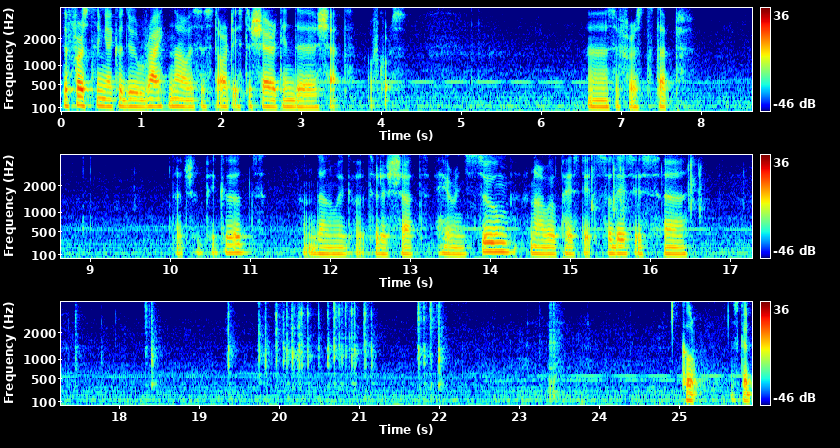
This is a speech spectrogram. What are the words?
the first thing I could do right now as a start is to share it in the chat, of course. Uh, as a first step. That should be good. And then we go to the chat here in Zoom, and I will paste it. So this is. Uh, Cool, that's good.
